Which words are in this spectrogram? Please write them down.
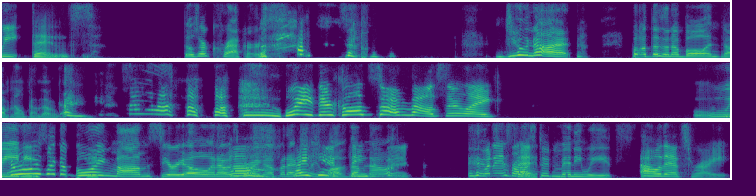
Wheat thins. Those are crackers. so do not put those in a bowl and dump milk on them, guys. Wait, they're called something else. They're like were Wheaties. always like a boring mom cereal when I was growing Oh, up, but I I actually can't love them now. it. What is it? frosted mini wheats. Oh, that's right.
